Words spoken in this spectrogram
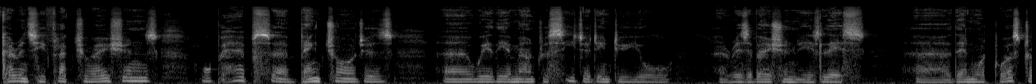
currency fluctuations or perhaps uh, bank charges uh, where the amount receipted into your uh, reservation is less uh, than what was tr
